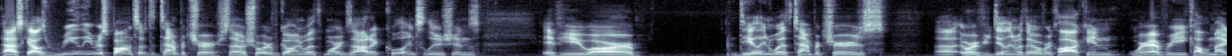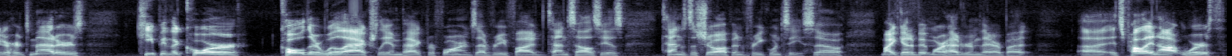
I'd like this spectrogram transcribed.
Pascal's really responsive to temperature, so short of going with more exotic cooling solutions, if you are dealing with temperatures uh, or if you're dealing with overclocking where every couple megahertz matters, keeping the core colder will actually impact performance. Every 5 to 10 Celsius tends to show up in frequency, so might get a bit more headroom there, but uh, it's probably not worth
